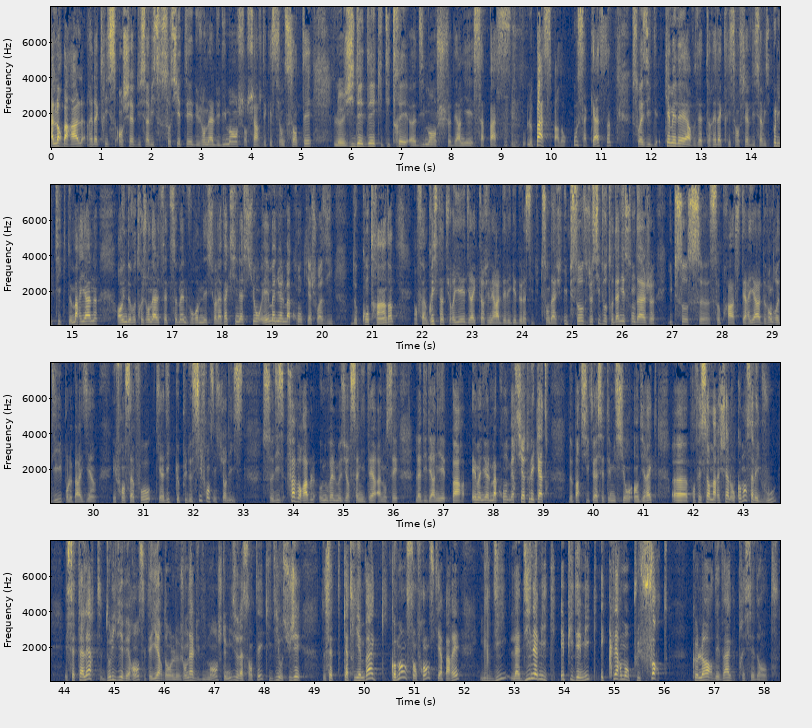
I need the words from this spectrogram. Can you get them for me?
Anne-Laure Barral, rédactrice en chef du service Société du Journal du Dimanche, en charge des questions de santé. Le JDD qui titrait euh, dimanche dernier ça passe, Le passe pardon, ou ça casse. Soisig Kemener, vous êtes rédactrice en chef du service politique de Marianne. En une de votre journal cette semaine, vous revenez sur la vaccination et Emmanuel Macron qui a choisi de contraindre. Enfin, Brice Teinturier, directeur général délégué de l'Institut de sondage Ipsos. Je cite votre dernier sondage Ipsos euh, Sopra Steria de vendredi pour le Parisien et France Info, qui indique que plus de 6 Français sur 10 se disent favorables aux nouvelles mesures sanitaires annoncées lundi dernier par Emmanuel Macron. Merci à tous les quatre de participer à cette émission en direct. Euh, professeur Maréchal, on commence avec vous. Et cette alerte d'Olivier Véran, c'était hier dans le journal du dimanche, le ministre de la Santé, qui dit au sujet de cette quatrième vague qui commence en France, qui apparaît, il dit la dynamique épidémique est clairement plus forte que lors des vagues précédentes.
